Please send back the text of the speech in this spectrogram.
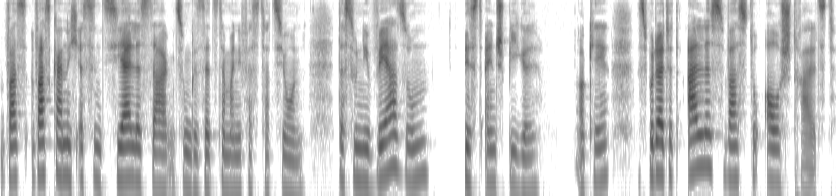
was, was kann ich Essentielles sagen zum Gesetz der Manifestation? Das Universum ist ein Spiegel. Okay? Das bedeutet, alles, was du ausstrahlst,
